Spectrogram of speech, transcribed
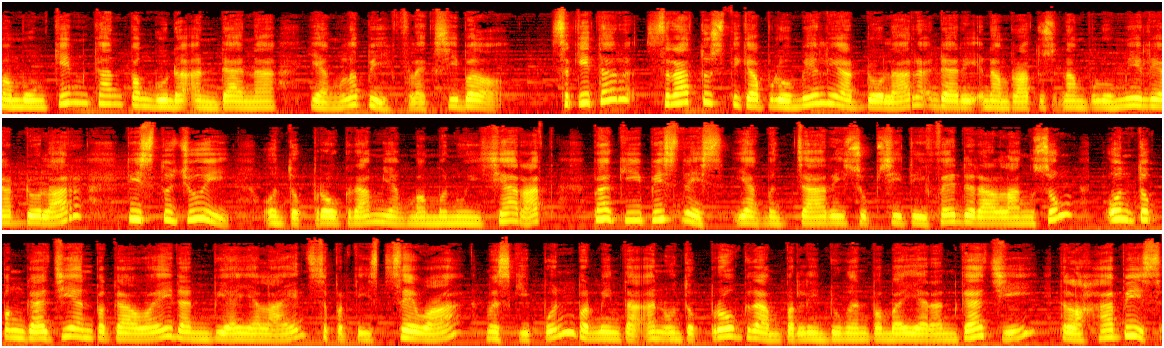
memungkinkan penggunaan dana yang lebih fleksibel. Sekitar 130 miliar dolar dari 660 miliar dolar disetujui untuk program yang memenuhi syarat bagi bisnis yang mencari subsidi federal langsung untuk penggajian pegawai dan biaya lain seperti sewa, meskipun permintaan untuk program perlindungan pembayaran gaji telah habis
